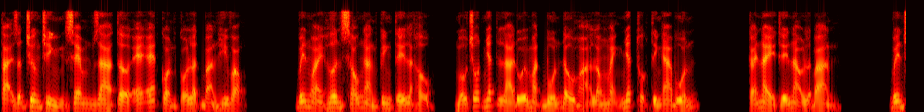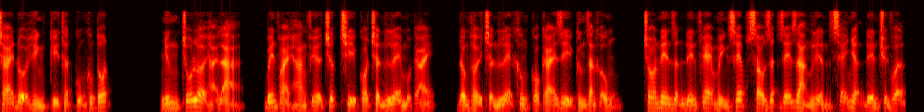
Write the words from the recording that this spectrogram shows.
tại dẫn chương trình xem ra tờ es còn có lật bàn hy vọng. Bên ngoài hơn sáu kinh tế là hậu, mấu chốt nhất là đối mặt bốn đầu hỏa long mạnh nhất thuộc tính a bốn. Cái này thế nào lật bàn? Bên trái đội hình kỳ thật cũng không tốt. Nhưng chỗ lợi hại là, bên phải hàng phía trước chỉ có trần lệ một cái, đồng thời trần lệ không có cái gì cứng gian khống, cho nên dẫn đến phe mình xếp sau rất dễ dàng liền sẽ nhận đến chuyển vận,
